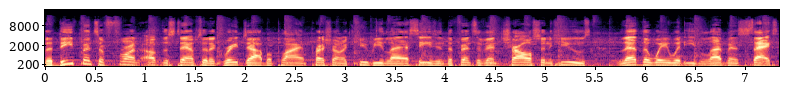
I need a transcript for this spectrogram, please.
The defensive front of the Stamps did a great job applying pressure on a QB last season. Defensive end Charleston Hughes led the way with 11 sacks.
